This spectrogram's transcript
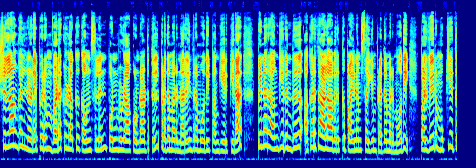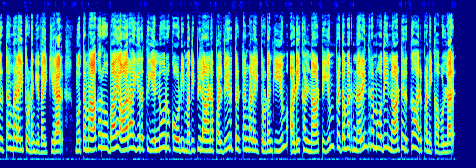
ஷில்லாங்கில் நடைபெறும் வடகிழக்கு கவுன்சிலின் பொன்விழா கொண்டாட்டத்தில் பிரதமர் நரேந்திர மோடி பங்கேற்கிறார். பின்னர் அங்கிருந்து அகர்தாலாவிற்கு பயணம் செய்யும் பிரதமர் மோடி பல்வேறு முக்கிய திட்டங்களை தொடங்கி வைக்கிறார். மொத்தமாக ரூபாய் ஆறாயிரத்து எண்ணூறு கோடி மதிப்பிலான பல்வேறு திட்டங்களை தொடங்கியும் அடிக்கல் நாட்டியும் பிரதமர் நரேந்திர மோடி நாட்டிற்கு அர்ப்பணிக்கவுள்ளார்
